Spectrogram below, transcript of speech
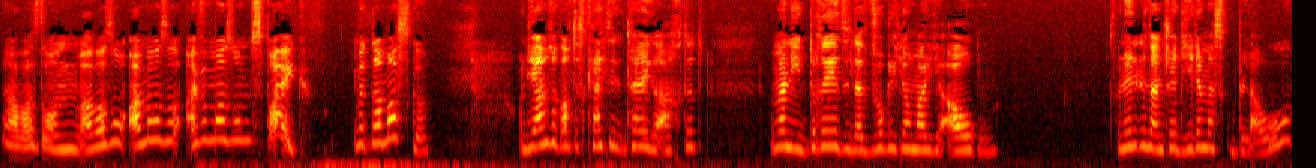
Aber so ein, aber so, einfach so, einfach mal so ein Spike mit einer Maske. Und die haben sogar auf das kleinste Detail geachtet. Wenn man ihn dreht, sind das wirklich nochmal die Augen. Von hinten ist anscheinend jede Maske blau.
